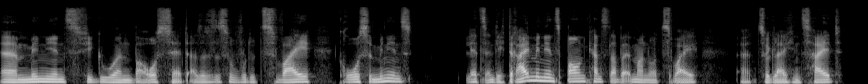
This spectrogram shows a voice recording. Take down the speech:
äh, Minions-Figuren Bauset. Also das ist so, wo du zwei große Minions, letztendlich drei Minions bauen kannst, aber immer nur zwei äh, zur gleichen Zeit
